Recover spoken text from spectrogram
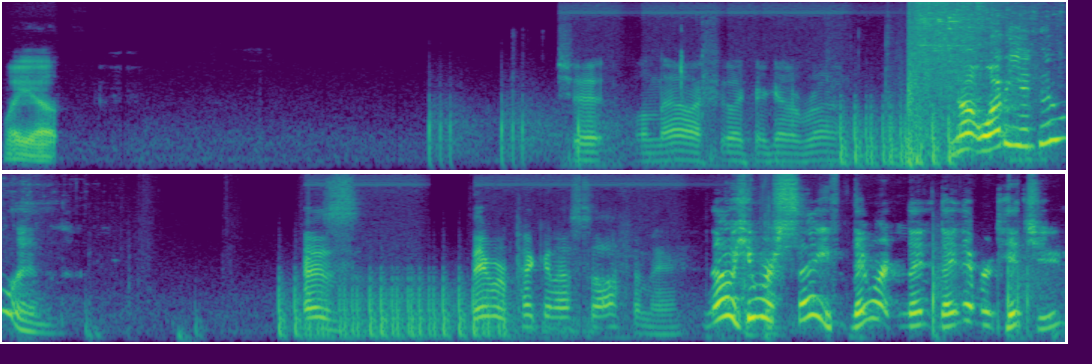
way up. Shit. Well, now I feel like I gotta run. No, what are you doing? Because they were picking us off in there. No, you were safe. They weren't. They, they never hit you.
